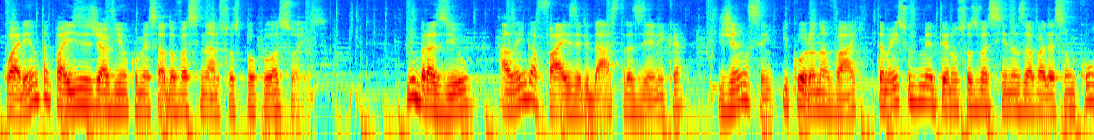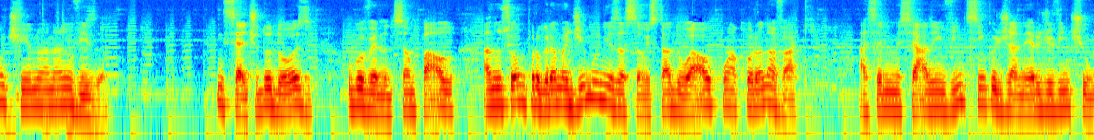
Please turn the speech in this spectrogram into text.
40 países já haviam começado a vacinar suas populações. No Brasil, além da Pfizer e da AstraZeneca, Janssen e Coronavac também submeteram suas vacinas à avaliação contínua na Anvisa. Em 7 do 12, o governo de São Paulo anunciou um programa de imunização estadual com a Coronavac, a ser iniciado em 25 de janeiro de 21,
